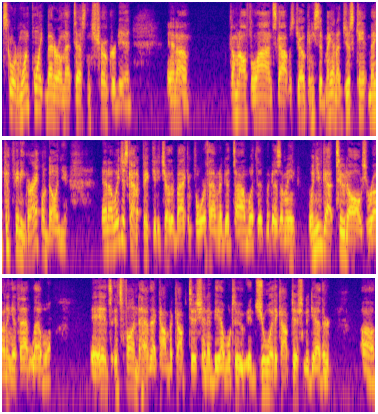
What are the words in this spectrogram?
scored one point better on that test than Stroker did. And uh, coming off the line, Scott was joking. He said, "Man, I just can't make up any ground on you." And uh, we just kind of picked at each other back and forth, having a good time with it. Because I mean, when you've got two dogs running at that level, it's it's fun to have that kind of competition and be able to enjoy the competition together. Uh,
